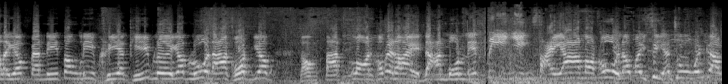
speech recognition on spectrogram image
เลยครับแฟนนี้ต้องรีบเคลียร์คีบเลยครับรู้อนาคตครับต้องตัดหลอดเขาไม่ได้ด้านบนเลสตี้ยิงใส่อาร์ลอดโอ้ยแล้วไปเสียชูเหมือนกัน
